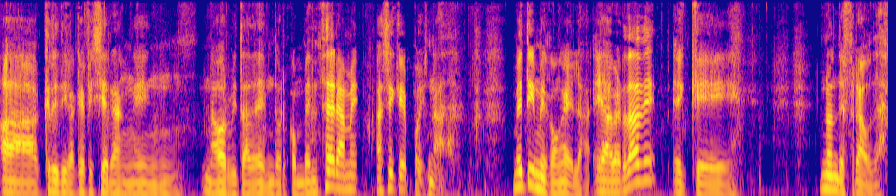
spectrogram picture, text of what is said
a crítica que fixeran en, na órbita de Endor convencérame, así que, pois nada, metime con ela, e a verdade é que non defrauda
